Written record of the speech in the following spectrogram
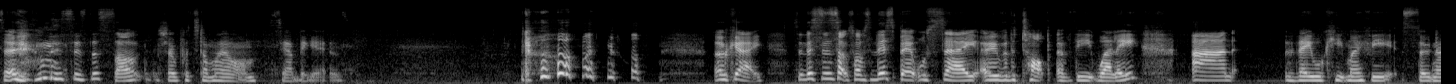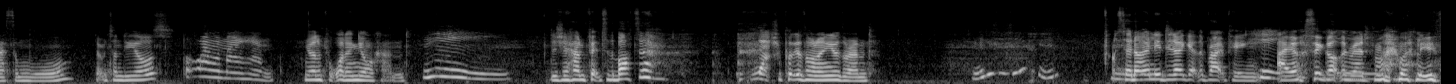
So this is the sock. Shall I put it on my arm? See how big it is. Oh my god. Okay, so this is the socks. Obviously this bit will stay over the top of the welly and they will keep my feet so nice and warm. Do you want me to undo yours? Put one on my hand. You want to put one in your hand? yeah. Does your hand fit to the bottom? Yeah. Should put the other one on your other hand. So not only did I get the bright pink, I also got the red for my wellies.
